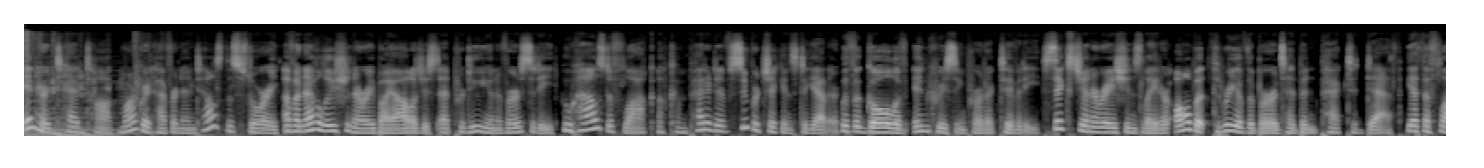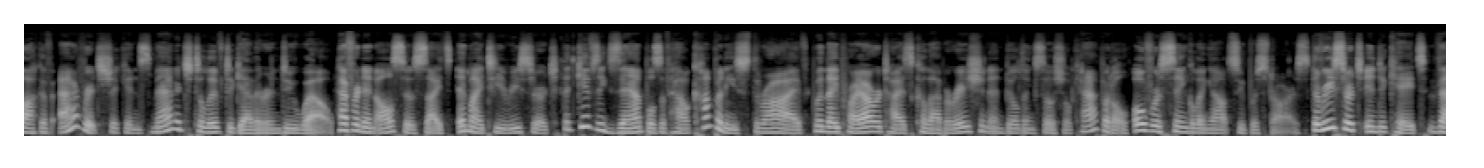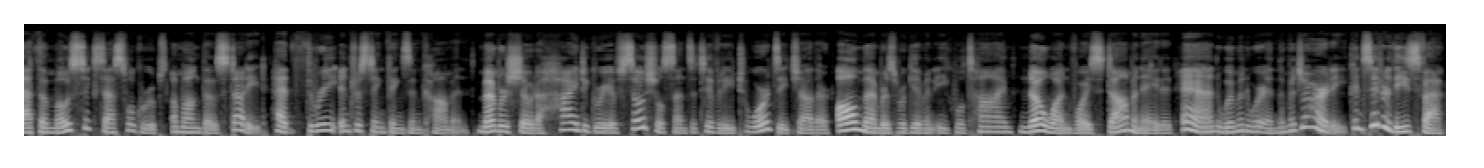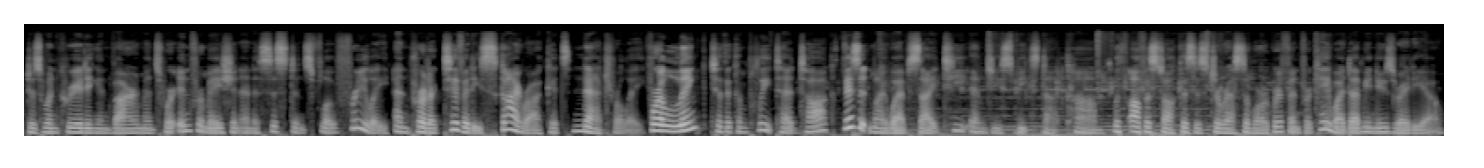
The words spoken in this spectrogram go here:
In her TED Talk, Margaret Heffernan tells the story of an evolutionary biologist at Purdue University who housed a flock of competitive super chickens together with the goal of increasing productivity. Six generations later, all but three of the birds had been pecked to death, yet the flock of average chickens managed to live together and do well. Heffernan also cites MIT research that gives examples of how companies thrive when they prioritize collaboration and building social capital over singling out superstars. The research research indicates that the most successful groups among those studied had three interesting things in common. Members showed a high degree of social sensitivity towards each other, all members were given equal time, no one voice dominated, and women were in the majority. Consider these factors when creating environments where information and assistance flow freely and productivity skyrockets naturally. For a link to the complete TED Talk, visit my website, tmgspeaks.com. With Office Talk, this is Teresa Moore Griffin for KYW News Radio.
